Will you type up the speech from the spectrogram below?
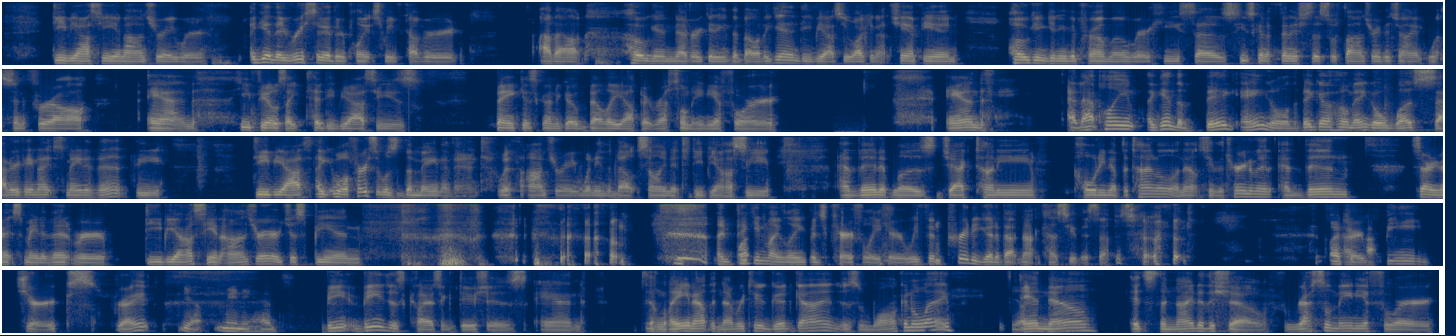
DiBiase and Andre, where again they restated their points we've covered about Hogan never getting the belt again, DiBiase walking out champion, Hogan getting the promo where he says he's going to finish this with Andre the Giant once and for all, and he feels like Ted DiBiase's bank is going to go belly up at WrestleMania 4. And at that point, again, the big angle, the big go home angle was Saturday night's main event. The DiBiase, well, first it was the main event with Andre winning the belt, selling it to DiBiase. And then it was Jack Tunney holding up the title, announcing the tournament. And then Saturday night's main event where DiBiase and Andre are just being. um, I'm picking my language carefully here. We've been pretty good about not cussing this episode. Are being jerks, right? yeah, meaning heads. Being being just classic douches and laying out the number two good guy and just walking away. Yep. And now it's the night of the show, WrestleMania 4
